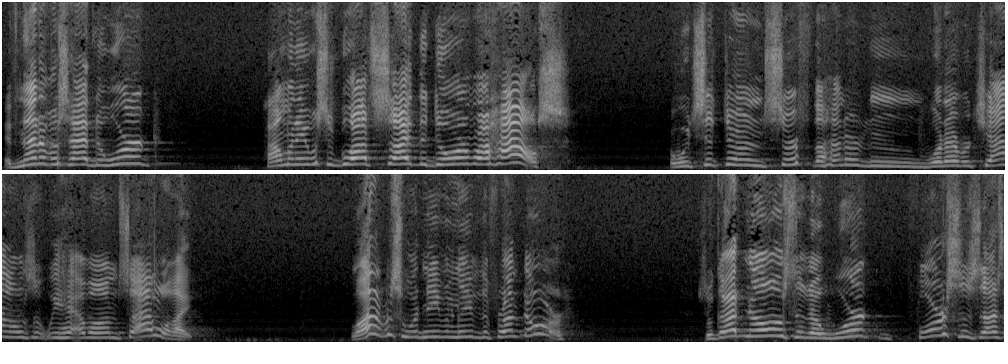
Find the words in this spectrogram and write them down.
If none of us had to work, how many of us would go outside the door of our house? Or we'd sit there and surf the hundred and whatever channels that we have on satellite. A lot of us wouldn't even leave the front door. So God knows that a work forces us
